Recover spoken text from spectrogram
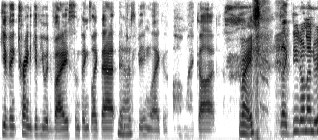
giving trying to give you advice and things like that and just being like oh my god Right. like you don't under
